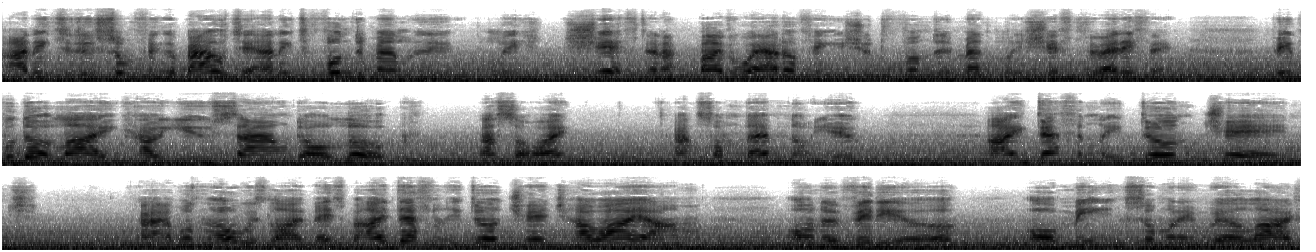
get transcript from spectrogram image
I need to do something about it. I need to fundamentally shift. And by the way, I don't think you should fundamentally shift through anything. People don't like how you sound or look. That's all right. That's on them, not you. I definitely don't change. I wasn't always like this, but I definitely don't change how I am on a video or meeting someone in real life.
